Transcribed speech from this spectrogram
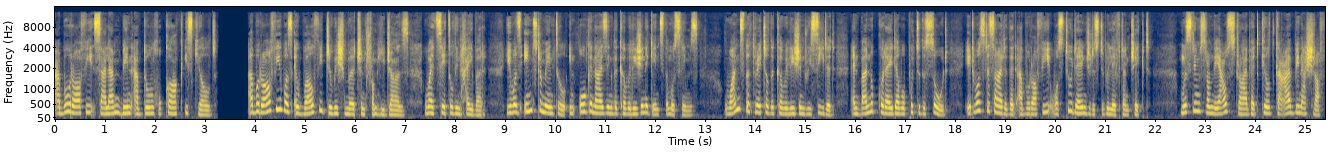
Abu Rafi Salam bin Abdul Hukak is killed. Abu Rafi was a wealthy Jewish merchant from Hijaz who had settled in Khaybar. He was instrumental in organizing the coalition against the Muslims. Once the threat of the coalition receded and Banu Qurayda were put to the sword, it was decided that Abu Rafi was too dangerous to be left unchecked. Muslims from the Aus tribe had killed Ka'ab bin Ashraf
